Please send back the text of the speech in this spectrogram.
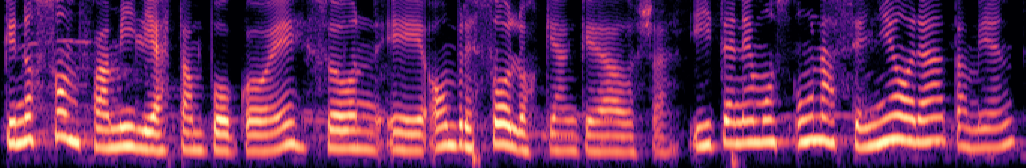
que no son familias tampoco, ¿eh? son eh, hombres solos que han quedado ya. Y tenemos una señora también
